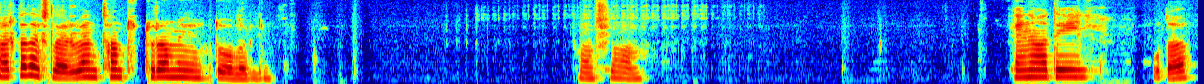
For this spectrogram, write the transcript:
Arkadaşlar ben tam tutturamıyor da olabilirim. Konuşamam. Fena değil. Bu da.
